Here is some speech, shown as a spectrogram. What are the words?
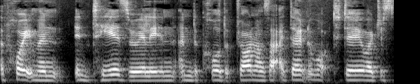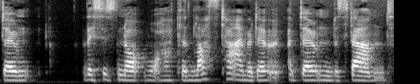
appointment in tears really and, and called up john. I was like i don't know what to do. I just don't this is not what happened last time. I don't i don't understand.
